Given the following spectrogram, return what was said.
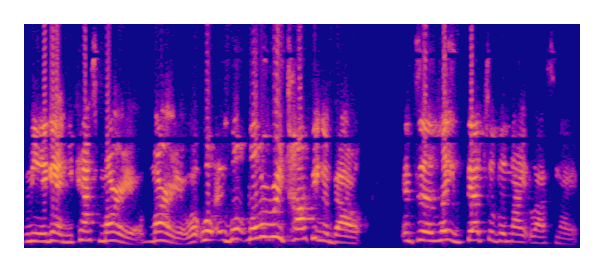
I mean, again, you can ask Mario. Mario, what what what, what were we talking about into the late depths of the night last night?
